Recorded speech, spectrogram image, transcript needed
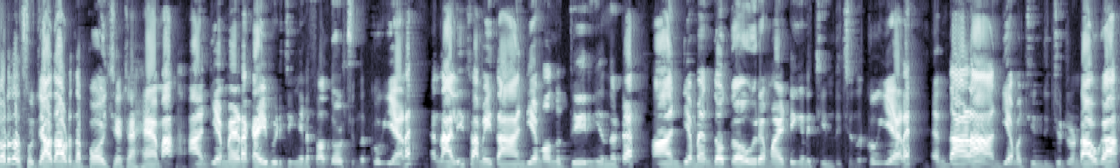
തുടർന്ന് സുജാത അവിടുന്ന് പോയ ശേഷം ഹേമ ആന്റിയമ്മയുടെ കൈ പിടിച്ച് ഇങ്ങനെ സന്തോഷിച്ച് നിൽക്കുകയാണ്. എന്നാൽ ഈ സമയത്ത് ആന്റിയമ്മ ഒന്ന് തിരിഞ്ഞു നിന്നിട്ട് ആന്റിയമ്മ എന്തോ ഗൗരവമായിട്ട് ഇങ്ങനെ ചിന്തിച്ചു നിൽക്കുകയാണ്. എന്താണ് ആന്റിയമ്മ ചിന്തിച്ചിട്ടുണ്ടാവുക?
